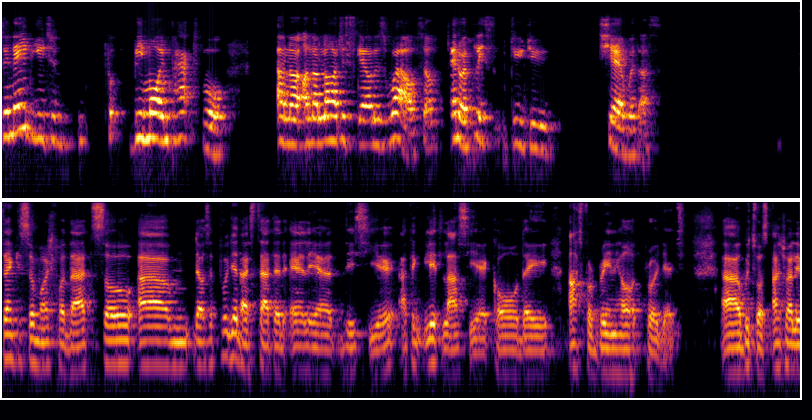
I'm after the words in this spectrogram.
to enable you to be more impactful on a, on a larger scale as well. So anyway, please do do share with us. Thank you so much for that. So um, there was a project I started earlier this year, I think late last year, called the Art for Brain Health Project, uh, which was actually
